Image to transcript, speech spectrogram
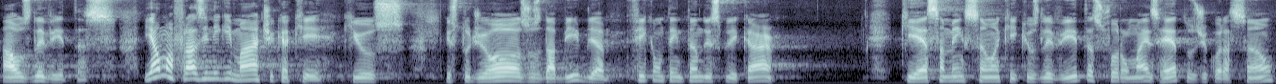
aos levitas. E há uma frase enigmática aqui, que os estudiosos da Bíblia ficam tentando explicar, que é essa menção aqui, que os levitas foram mais retos de coração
